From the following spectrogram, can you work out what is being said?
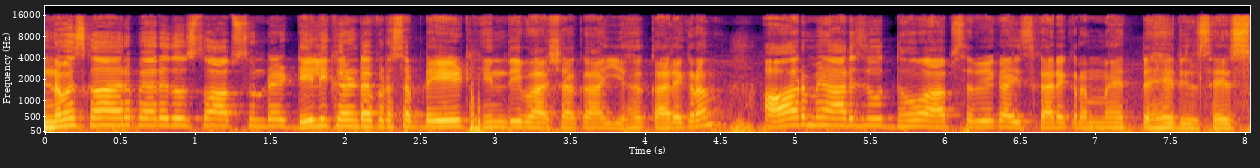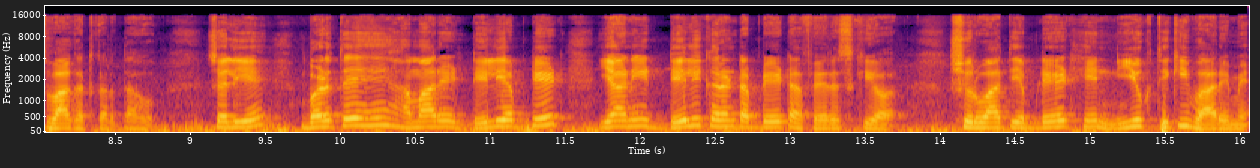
नमस्कार प्यारे दोस्तों, आप सुन रहे daily current affairs update Hindi भाषा का यह कार्यक्रम। और मैं आरजे उद्धव, आप सभी का इस कार्यक्रम में तहे दिल से स्वागत करता हूँ। चलिए, बढ़ते हैं हमारे डेली अपडेट यानी डेली करंट अपडेट अफेयर्स की ओर। शुरुआती अपडेट है नियुक्ति के बारे में।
